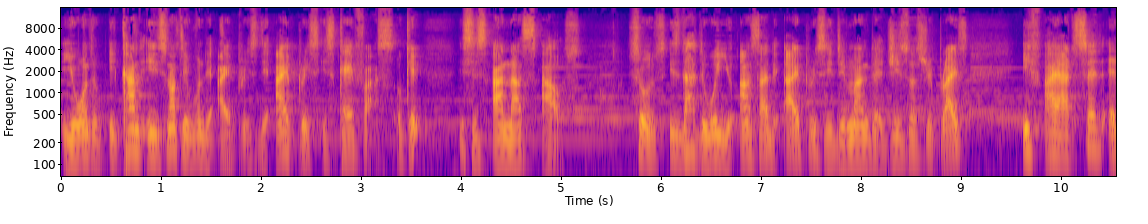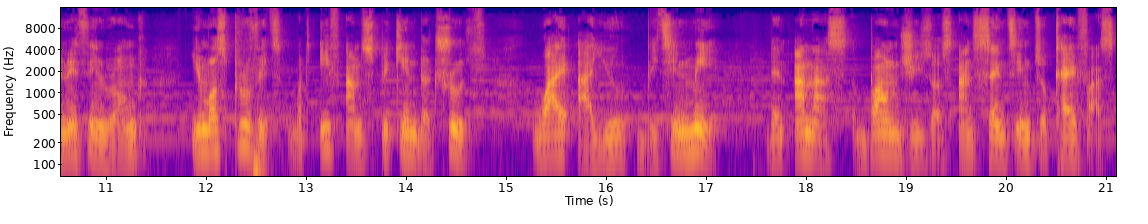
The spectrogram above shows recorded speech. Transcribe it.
you want to. He can't. It's not even the high priest. The high priest is Caiaphas. Okay, this is Annas' house. So is that the way you answer the high priest? He demanded. Jesus replies, If I had said anything wrong, you must prove it. But if I'm speaking the truth, why are you beating me? Then Annas bound Jesus and sent him to Caiaphas,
